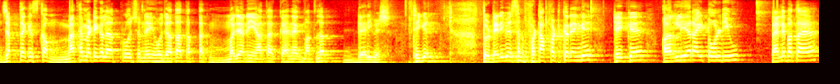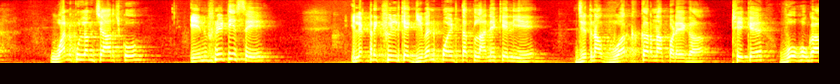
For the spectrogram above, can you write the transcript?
जब तक इसका मैथमेटिकल अप्रोच नहीं हो जाता, तब तक मज़ा नहीं आता कहने का मतलब डेरिवेशन ठीक है? तो डेरिवेशन फटाफट करेंगे, ठीक है? अर्लियर आई टोल्ड यू पहले बताया वन कुलम चार्ज को इन्फिनिटी से इलेक्ट्रिक फ़ील्ड के गिवन पॉइंट तक लाने के लिए जितना वर्क करना पड़ेगा, ठीक है, वो होगा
